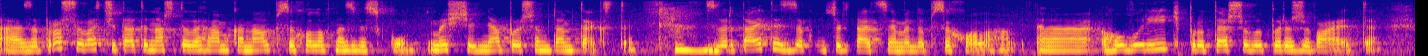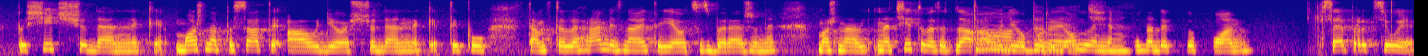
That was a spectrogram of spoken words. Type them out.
Е, Запрошую вас читати наш телеграм-канал Психолог на зв'язку. Ми щодня пишемо там тексти. Звертайтесь за консультаціями до психолога. Е, Говоріть про те, що ви переживаєте. Пишіть щоденники. Можна писати аудіо щоденники. Типу, там в телеграмі, знаєте, є оце збережене. Можна начитувати туди аудіоповідомлення на диктофон. Все працює.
